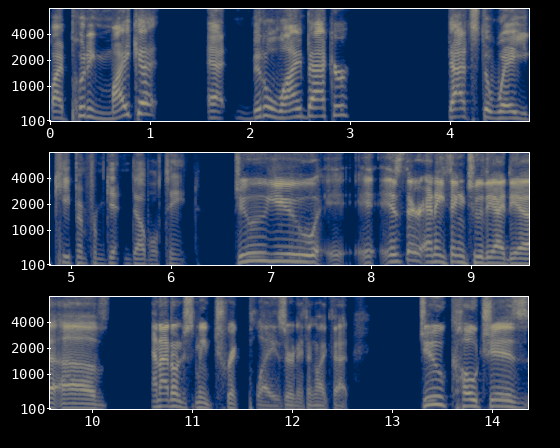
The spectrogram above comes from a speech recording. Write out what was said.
by putting Micah at middle linebacker, that's the way you keep him from getting double teamed. do you i- i- is there anything to the idea of and I don't just mean trick plays or anything like that. Do coaches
